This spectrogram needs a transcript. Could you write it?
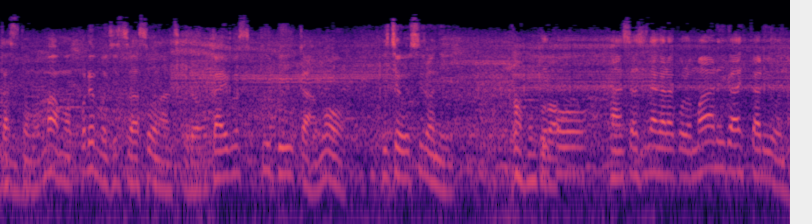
2つとも。まあまあこれも実はそうなんですけど外部スピーカーも一応後ろにあ本当だ。こう反射しながらこの周りが光るような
